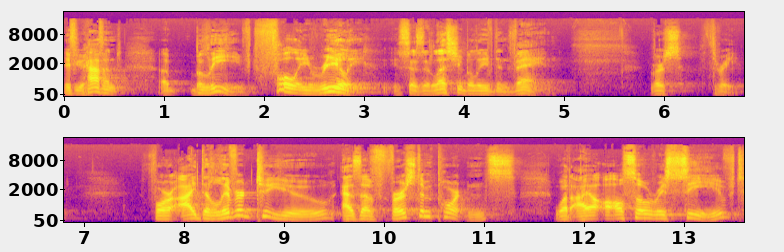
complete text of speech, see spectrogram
if you haven't uh, believed fully, really. He says, unless you believed in vain. Verse 3 For I delivered to you as of first importance what I also received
